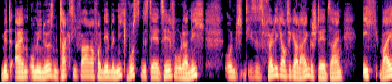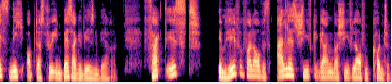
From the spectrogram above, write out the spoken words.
mit einem ominösen Taxifahrer, von dem wir nicht wussten, ist der jetzt Hilfe oder nicht. Und dieses völlig auf sich allein gestellt sein, ich weiß nicht, ob das für ihn besser gewesen wäre. Fakt ist, im Hilfeverlauf ist alles schiefgegangen, was schieflaufen konnte.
